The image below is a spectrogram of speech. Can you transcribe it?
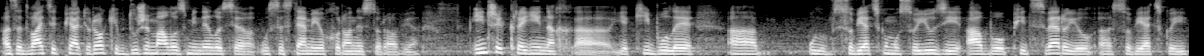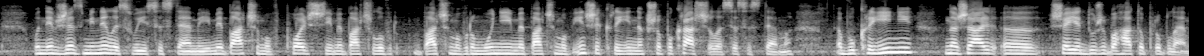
А за 25 років дуже мало змінилося у системі охорони здоров'я. В інших країнах, е, які були е, у Совєтському Союзі або під сферою е, совєтської, вони вже змінили свої системи. І ми бачимо в Польщі, ми бачили в бачимо в Румунії, ми бачимо в інших країнах, що покращилася система. А в Україні, на жаль, е, ще є дуже багато проблем.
